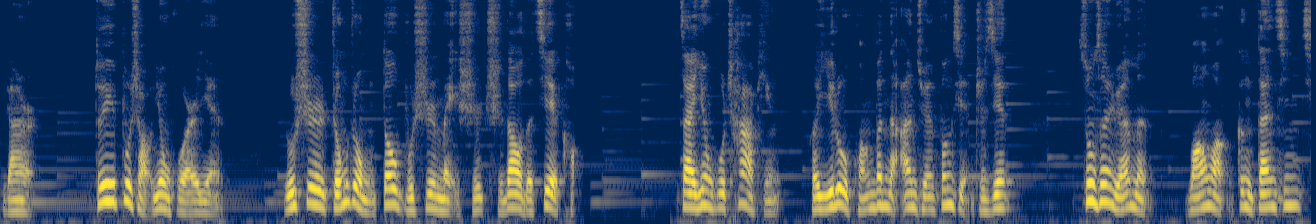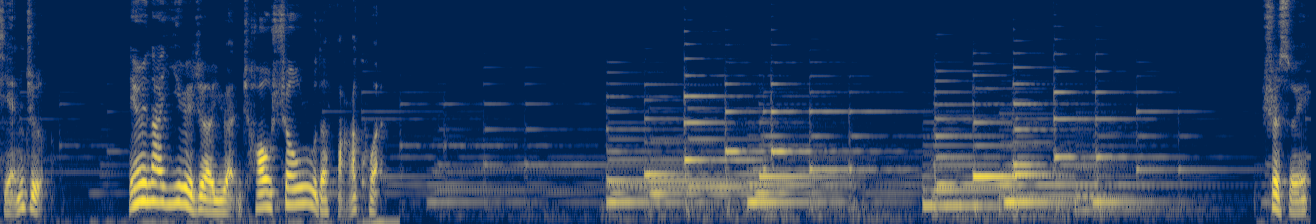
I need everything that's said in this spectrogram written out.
然而，对于不少用户而言，如是种种都不是美食迟到的借口。在用户差评和一路狂奔的安全风险之间，送餐员们往往更担心前者，因为那意味着远超收入的罚款。是谁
